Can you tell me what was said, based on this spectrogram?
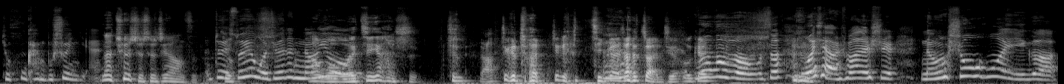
就互看不顺眼。那确实是这样子的。对，所以我觉得啊能有我我惊讶是这啊这个转这个情感上转折，OK，不不不，我说我想说的是，能收获一个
